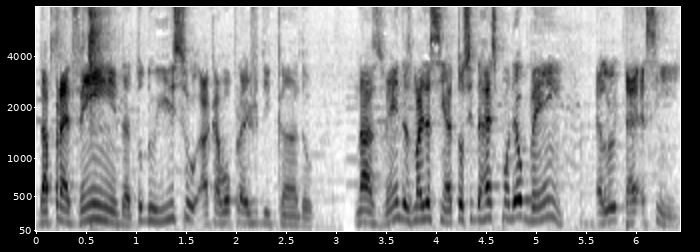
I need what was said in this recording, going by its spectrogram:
da pré-venda, tudo isso acabou prejudicando nas vendas, mas assim, a torcida respondeu bem, é, assim,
